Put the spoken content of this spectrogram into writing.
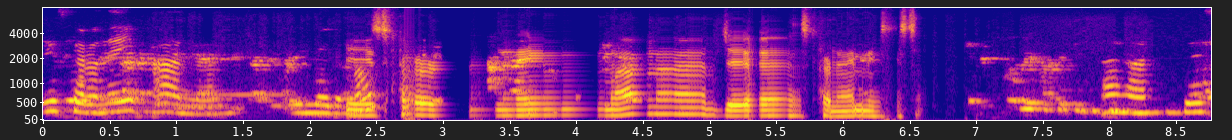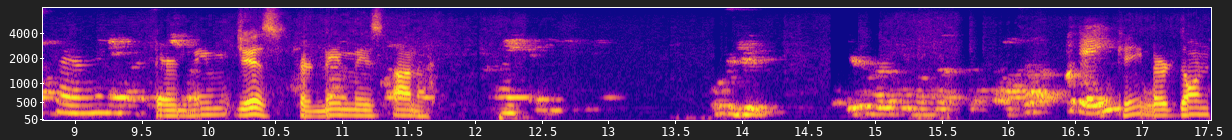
Is her name Anna? ¿Y lo demás? Is her name Anna? Yes, her name is Ajá, yes, her name. her name. Yes, her name is Anna. Okay. Okay, Okay, we're done.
